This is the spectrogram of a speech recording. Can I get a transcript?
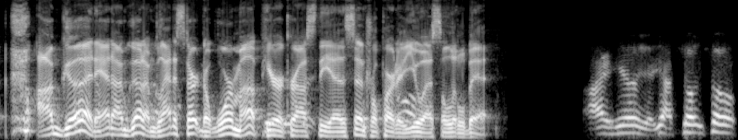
I'm good, Ed. I'm good. I'm glad it's starting to warm up here across the uh, central part of the U.S. a little bit. I hear you. Yeah. So, so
